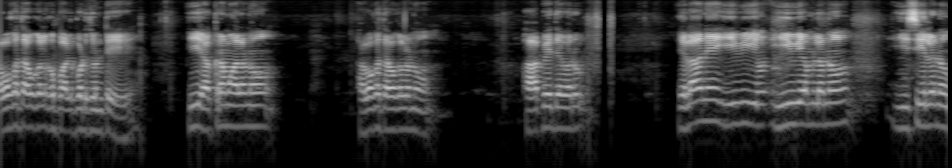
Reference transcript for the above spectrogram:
అవకతవకలకు పాల్పడుతుంటే ఈ అక్రమాలను అవకతవకలను ఆపేదెవరు? ఇలానే ఈవీ ఈవీఎంలను ఈసీలను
